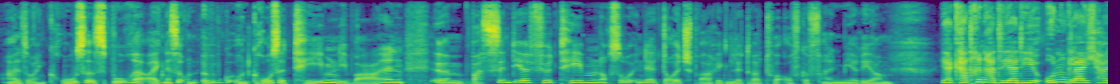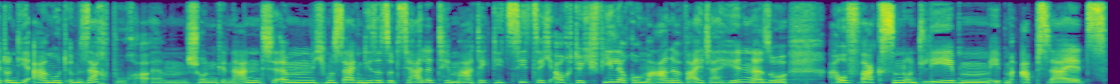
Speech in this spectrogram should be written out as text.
Also ein großes Buch, Ereignisse und, und große Themen, die Wahlen. Ähm, was sind dir für Themen noch so in der deutschsprachigen Literatur aufgefallen, Miriam? Ja, Katrin hatte ja die Ungleichheit und die Armut im Sachbuch ähm, schon genannt. Ähm, ich muss sagen, diese soziale Thematik, die zieht sich auch durch viele Romane weiterhin. Also Aufwachsen und Leben eben abseits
